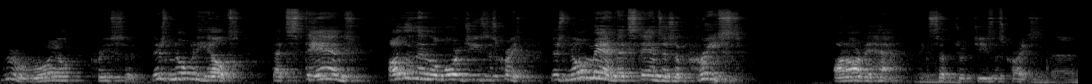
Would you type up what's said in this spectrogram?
We're a royal priesthood. There's nobody else that stands other than the Lord Jesus Christ. There's no man that stands as a priest on our behalf except Jesus Christ. Amen.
